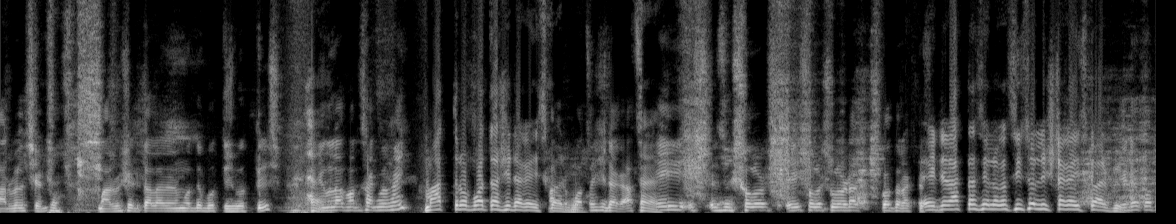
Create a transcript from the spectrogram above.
মার্বেল শেড মার্বেল শেড কালারের মধ্যে বত্রিশ বত্রিশ। হ্যাঁ। এগুলো কত থাকবে ভাই? মাত্র পঁচাশি টাকা স্কোয়ার পঁচাশি টাকা। আচ্ছা হ্যাঁ। এই ষোলো এই ষোলো ষোলোটা কত রাখতে এটা রাখতেছে লোক ছিচল্লিশ টাকা স্কোয়ার ফিট এটা কত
